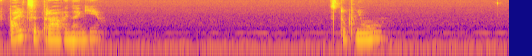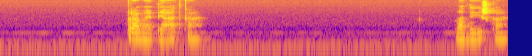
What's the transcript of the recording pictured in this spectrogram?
в пальцы правой ноги. Ступню, правая пятка, лодыжка,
